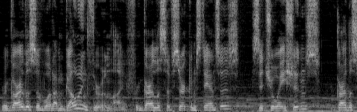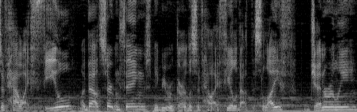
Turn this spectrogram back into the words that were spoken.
Regardless of what I'm going through in life, regardless of circumstances, situations, regardless of how I feel about certain things, maybe regardless of how I feel about this life, generally,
